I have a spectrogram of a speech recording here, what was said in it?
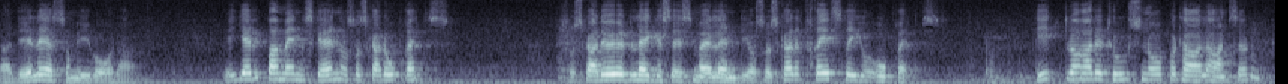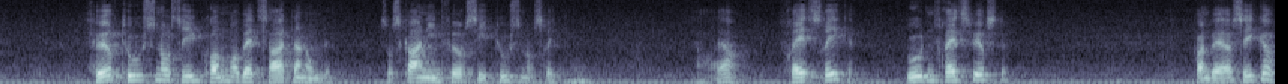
Ja, det leser vi i vår dag. Ved hjelp av menneskehender så skal det opprettes. Så skal det ødelegges det som er elendig, og så skal det fredsrike opprettes. Hitler hadde tusen år på tale, han, ser du. Før tusenårsriket kommer, vet Satan om det. Så skal han innføre sitt tusenårsrike. Ja, fredsrike. Uten fredsfyrste. Kan være sikker.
